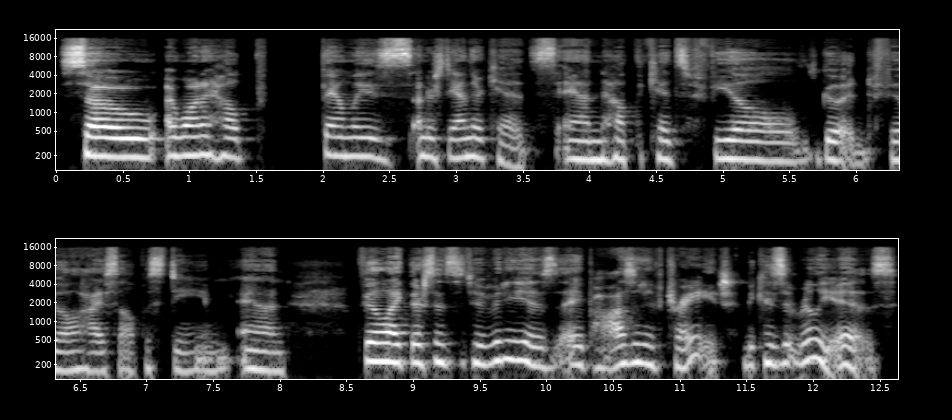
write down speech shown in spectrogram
So I want to help families understand their kids and help the kids feel good, feel high self esteem, and feel like their sensitivity is a positive trait because it really is.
